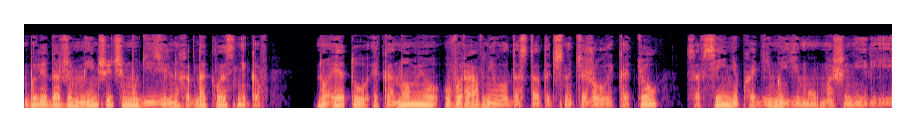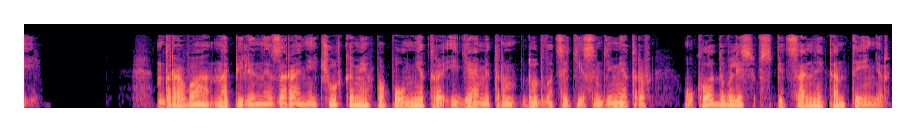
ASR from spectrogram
были даже меньше, чем у дизельных одноклассников, но эту экономию выравнивал достаточно тяжелый котел со всей необходимой ему машинерией. Дрова, напиленные заранее чурками по полметра и диаметром до 20 сантиметров, укладывались в специальный контейнер,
